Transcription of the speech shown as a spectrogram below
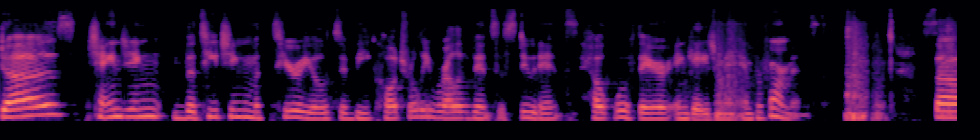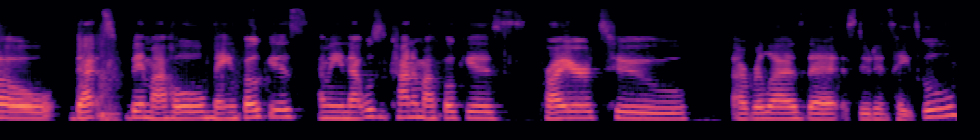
does changing the teaching material to be culturally relevant to students help with their engagement and performance? So that's been my whole main focus. I mean, that was kind of my focus prior to I realized that students hate school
